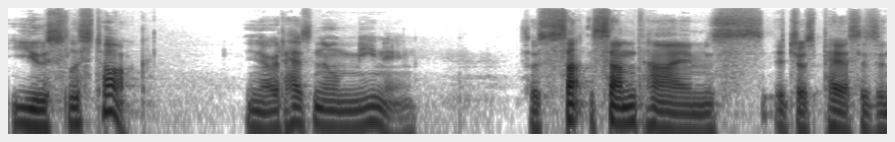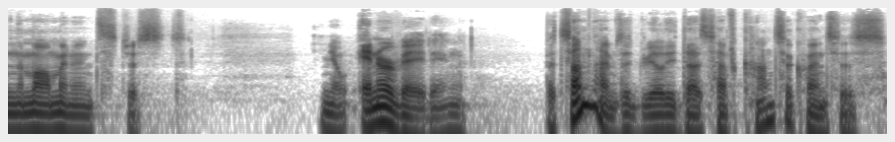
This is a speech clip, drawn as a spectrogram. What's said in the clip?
useless talk. You know, it has no meaning. So, so sometimes it just passes in the moment and it's just, you know, enervating, but sometimes it really does have consequences.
